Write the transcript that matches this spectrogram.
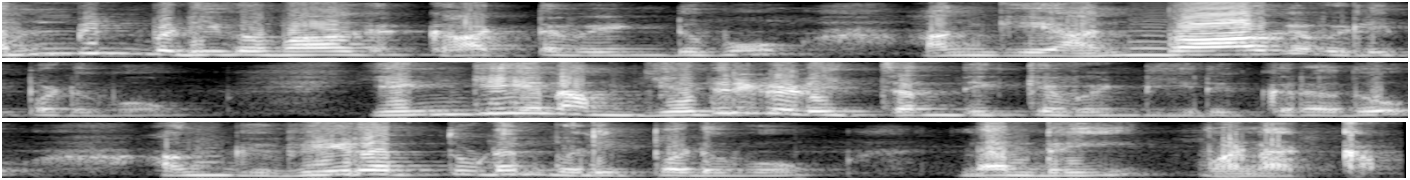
அன்பின் வடிவமாக காட்ட வேண்டுமோ அங்கே அன்பாக வெளிப்படுவோம். எங்கே நாம் எதிரிகளை சந்திக்க வேண்டி இருக்கிறதோ அங்கு வீரத்துடன் வெளிப்படுவோம். நன்றி வணக்கம்.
